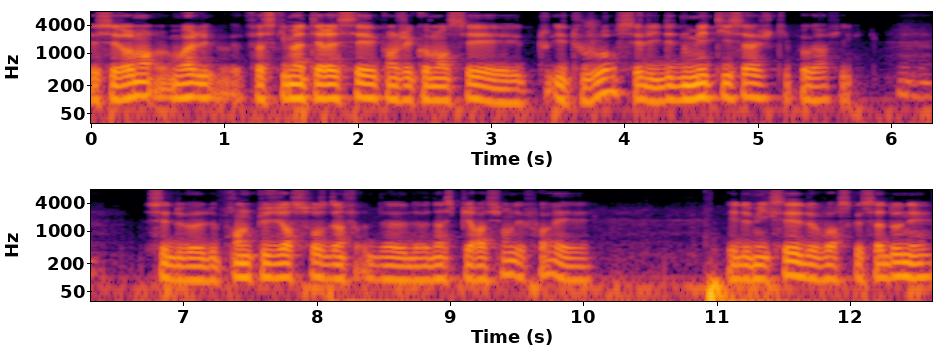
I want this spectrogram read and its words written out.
Et c'est vraiment, moi, enfin, ce qui m'intéressait quand j'ai commencé et, tou- et toujours, c'est l'idée de métissage typographique. C'est de, de prendre plusieurs sources de- d'inspiration des fois et, et de mixer et de voir ce que ça donnait.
